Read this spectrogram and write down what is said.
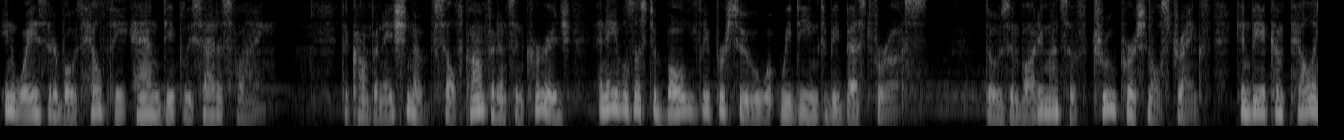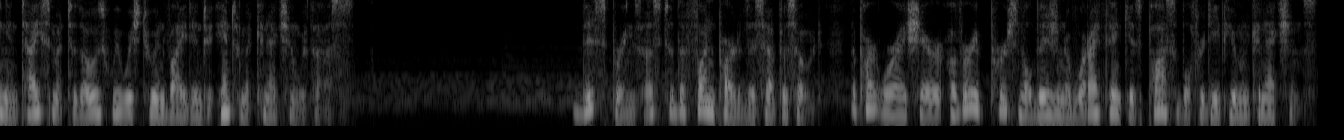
in ways that are both healthy and deeply satisfying. The combination of self-confidence and courage enables us to boldly pursue what we deem to be best for us. Those embodiments of true personal strength can be a compelling enticement to those we wish to invite into intimate connection with us. This brings us to the fun part of this episode, the part where I share a very personal vision of what I think is possible for deep human connections.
